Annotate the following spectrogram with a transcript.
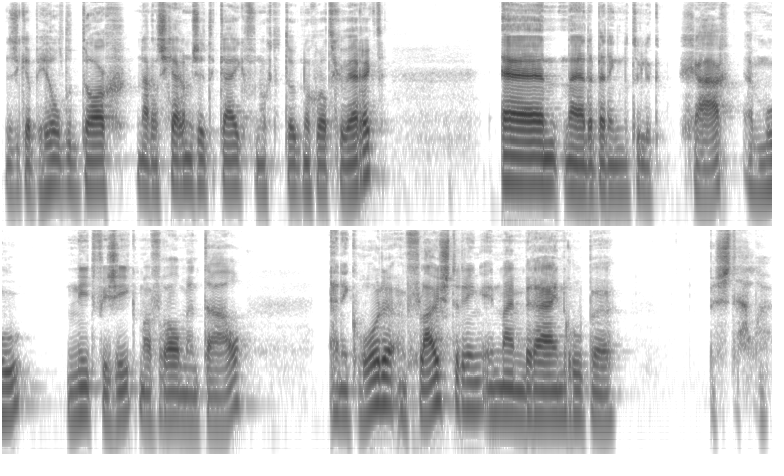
Dus ik heb heel de dag naar een scherm zitten kijken, vanochtend ook nog wat gewerkt. En nou ja, daar ben ik natuurlijk gaar en moe, niet fysiek, maar vooral mentaal. En ik hoorde een fluistering in mijn brein roepen: bestellen,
